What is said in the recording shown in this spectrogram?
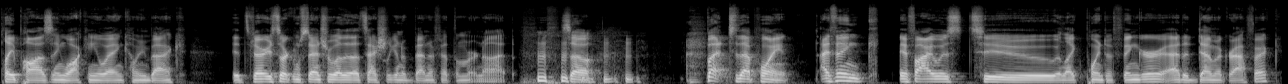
play pausing, walking away, and coming back, it's very circumstantial whether that's actually going to benefit them or not. so, but to that point, I think if I was to like point a finger at a demographic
